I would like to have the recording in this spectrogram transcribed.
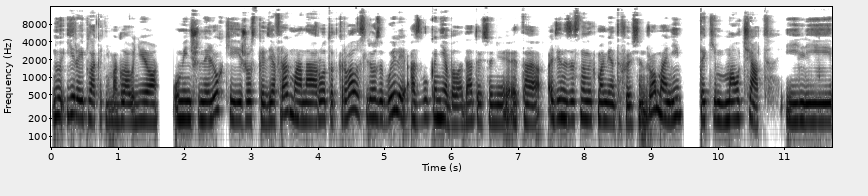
Ну, Ира и плакать не могла, у нее уменьшенные легкие и жесткая диафрагма, она рот открывала, слезы были, а звука не было, да, то есть у нее это один из основных моментов ее синдрома, они таким молчат или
